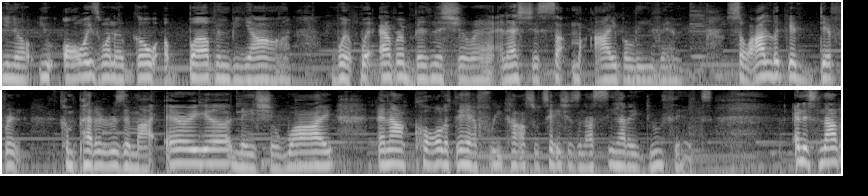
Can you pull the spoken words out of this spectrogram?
You know, you always want to go above and beyond whatever business you're in, and that's just something I believe in. So I look at different competitors in my area nationwide and I'll call if they have free consultations and I see how they do things. And it's not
